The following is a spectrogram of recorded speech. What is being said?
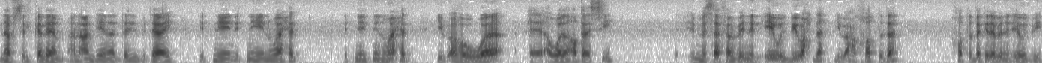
نفس الكلام أنا عندي هنا الدليل بتاعي اتنين اتنين واحد. اتنين اتنين واحد يبقى هو اولا قطع ال C المسافة بين ال A وال B واحدة يبقى على الخط ده. الخط ده كده بين ال A وال B.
